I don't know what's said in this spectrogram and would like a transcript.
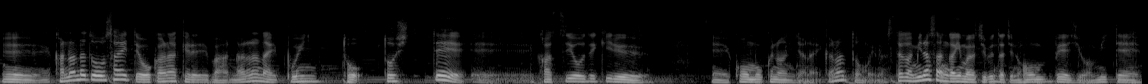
えー、必ず押さえておかなければならないポイントとして、えー、活用できる、えー、項目なんじゃないかなと思います。だから皆さんが今自分たちのホームページを見て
